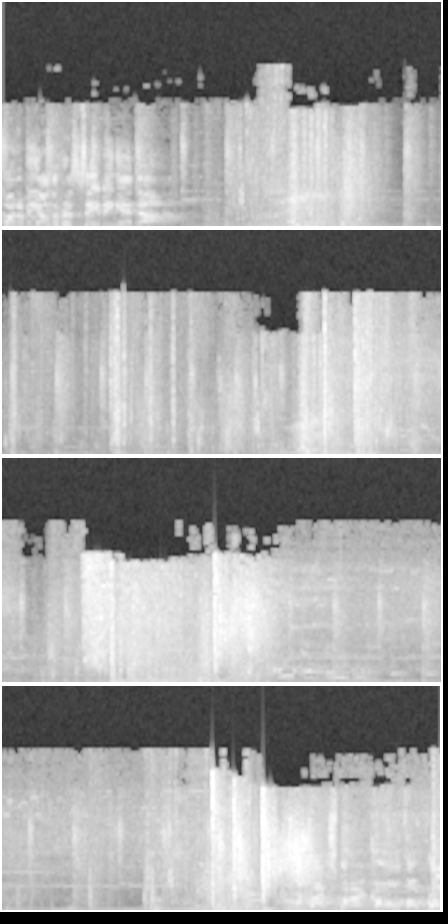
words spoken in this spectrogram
going to be on the receiving end of. That's what I call the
